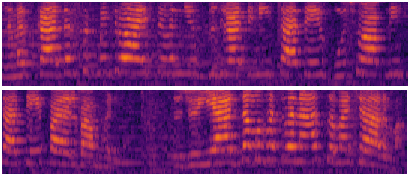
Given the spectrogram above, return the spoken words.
નમસ્કાર દર્શક મિત્રો, આઈ સેવન ન્યૂઝ ગુજરાતીની સાથે, હું છું આપની સાથે પાયલ બામણી. તો જોઈએ આજના મહત્વના સમાચારમાં.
